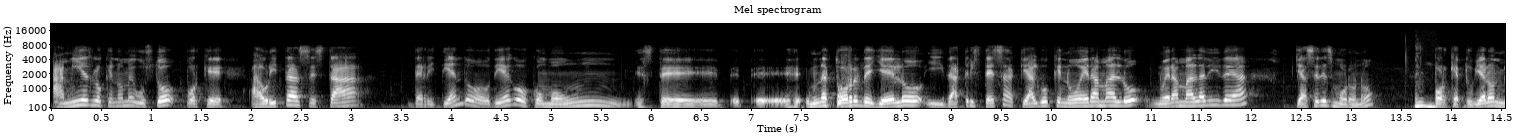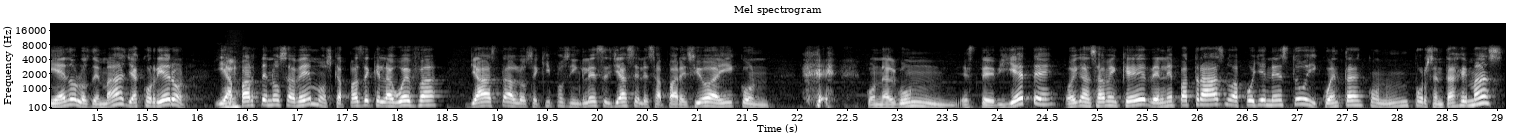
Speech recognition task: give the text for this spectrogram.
A mí es lo que no me gustó porque ahorita se está derritiendo, Diego, como un, este, eh, eh, una torre de hielo y da tristeza que algo que no era malo, no era mala de idea, ya se desmoronó. Porque tuvieron miedo los demás, ya corrieron. Y aparte no sabemos, capaz de que la UEFA ya hasta los equipos ingleses ya se les apareció ahí con, con algún este, billete. Oigan, ¿saben qué? Denle para atrás, no apoyen esto y cuentan con un porcentaje más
